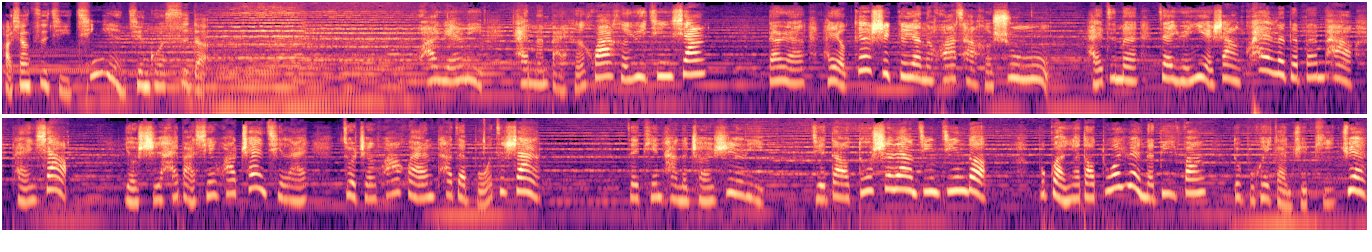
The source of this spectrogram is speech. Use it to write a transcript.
好像自己亲眼见过似的。花园里开满百合花和郁金香，当然还有各式各样的花草和树木。孩子们在原野上快乐的奔跑、谈笑。有时还把鲜花串起来，做成花环套在脖子上。在天堂的城市里，街道都是亮晶晶的，不管要到多远的地方，都不会感觉疲倦，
